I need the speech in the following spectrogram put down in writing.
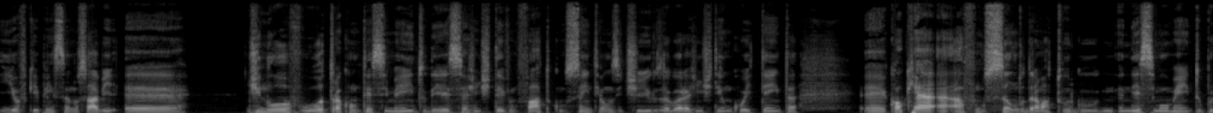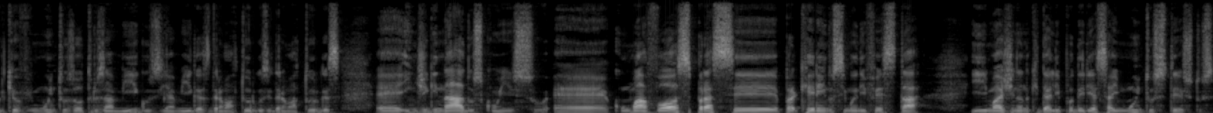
E eu fiquei pensando, sabe, é... de novo, outro acontecimento desse. A gente teve um fato com 111 tiros, agora a gente tem um com 80. É, qual que é a, a, função do dramaturgo nesse momento? Porque eu vi muitos outros amigos e amigas, dramaturgos e dramaturgas, é, indignados com isso, é, com uma voz para ser, pra, querendo se manifestar e imaginando que dali poderia sair muitos textos.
